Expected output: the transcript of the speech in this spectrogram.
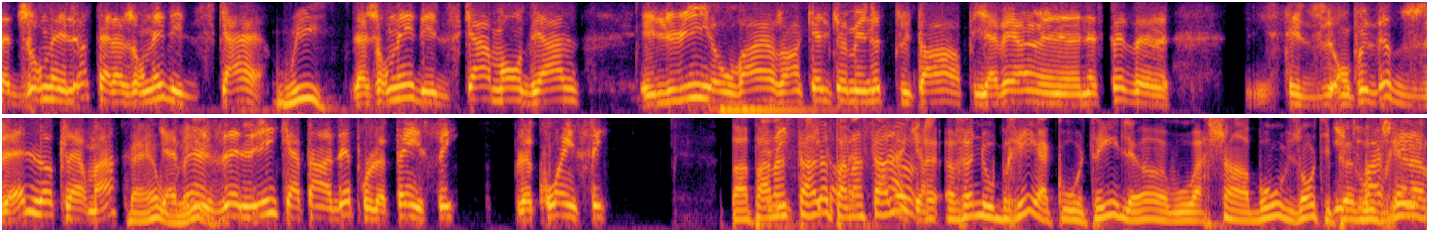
cette journée-là, c'était la journée des disquaires. Oui. La journée des disquaires mondiales. Et lui a ouvert genre quelques minutes plus tard. Puis il y avait une espèce de on peut dire du zèle, là, clairement. Ben il y avait un zélé qui attendait pour le pincer, le coincer. Pendant ce temps-là, pendant ce temps-là, euh, Renaud Bré à côté, là, ou Archambault, eux autres, ils peuvent ouvrir.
